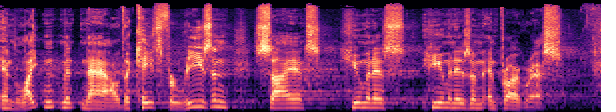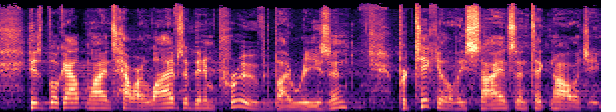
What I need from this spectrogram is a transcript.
Enlightenment Now The Case for Reason, Science, Humanism, and Progress. His book outlines how our lives have been improved by reason, particularly science and technology.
